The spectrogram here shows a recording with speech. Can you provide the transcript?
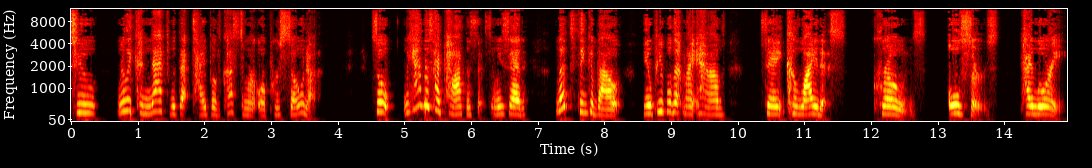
to really connect with that type of customer or persona. So we had this hypothesis, and we said, let's think about, you know, people that might have, say, colitis, Crohn's, ulcers, pylori,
